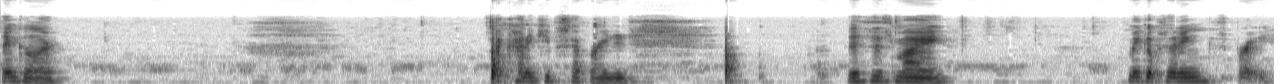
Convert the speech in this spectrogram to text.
Same color. I kind of keep separated. This is my makeup setting spray.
